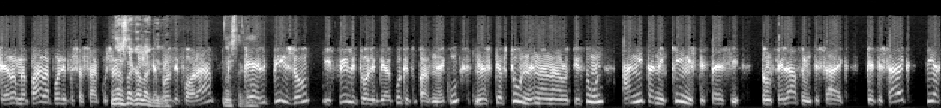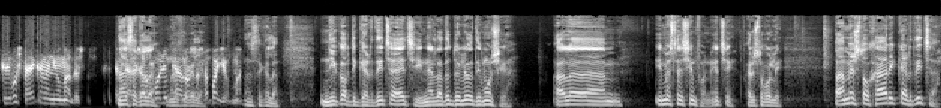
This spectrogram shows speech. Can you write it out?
Χαίρομαι πάρα πολύ που σας άκουσα. Να είστε καλά, για πρώτη φορά. Και ελπίζω οι φίλοι του Ολυμπιακού και του Παθνέκου να σκεφτούν, να αναρωτηθούν αν ήταν εκείνη στη θέση των φιλάθλων της ΑΕΚ και της ΑΕΚ, τι ακριβώς θα έκαναν οι ομάδες τους. Να είστε καλά. Πολύ να καλό καλά. σας απόγευμα. Να είστε καλά. Νίκο από την Καρδίτσα έτσι είναι, αλλά δεν το λέω δημόσια. Αλλά είμαστε σύμφωνοι, έτσι. Ευχαριστώ πολύ. Πάμε στο Χάρη Καρδίτσα.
